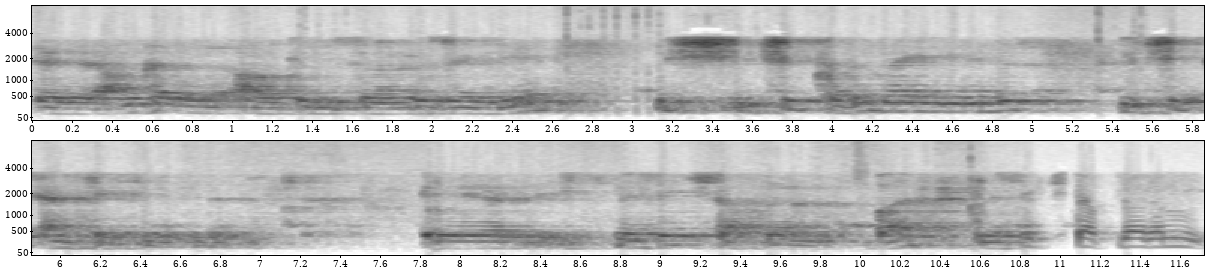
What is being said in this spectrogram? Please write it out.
e, Ankaralı altımızın özelliği üç, üçü kadınla ilgilidir, erkekle ilgilidir. E, meslek kitaplarım var. Meslek kitaplarım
